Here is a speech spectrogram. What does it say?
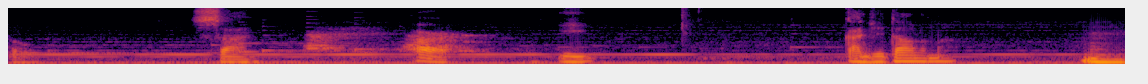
头。三、二、一，感觉到了吗？嗯，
